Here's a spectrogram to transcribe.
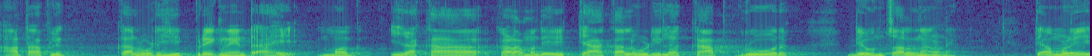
आता आपली कालवड ही प्रेग्नेंट आहे. मग या का काळामध्ये त्या कालवडीला काप ग्रोवर देऊन चालणार नाही. त्यामुळे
